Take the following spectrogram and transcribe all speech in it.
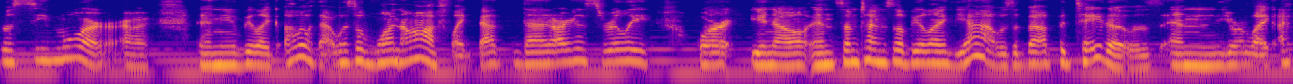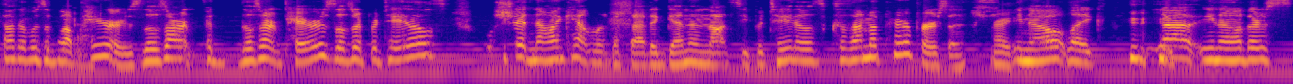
go see more uh, and you'd be like oh that was a one-off like that that artist really or you know and sometimes they'll be like yeah it was about potatoes and you're like i thought it was about pears those aren't those aren't pears those are potatoes well shit now i can't look at that again and not see potatoes because i'm a pear person Right. you know like yeah you know there's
